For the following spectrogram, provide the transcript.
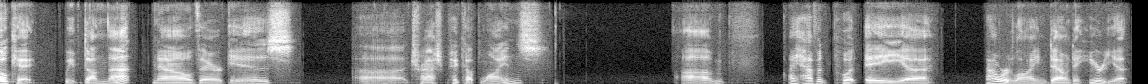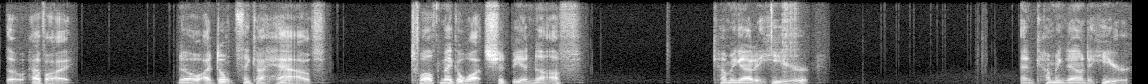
Okay, we've done that. Now there is uh, trash pickup lines. Um, I haven't put a uh, power line down to here yet, though, have I? No, I don't think I have. 12 megawatts should be enough. Coming out of here. And coming down to here.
